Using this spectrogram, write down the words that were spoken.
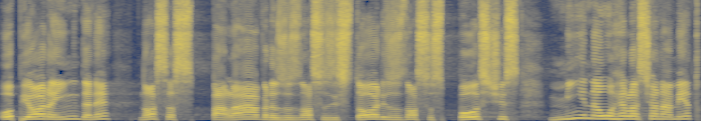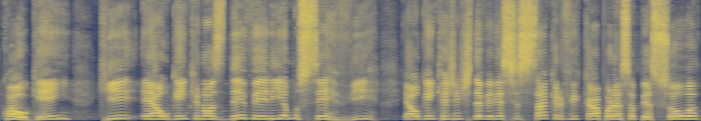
ou pior ainda, né, nossas palavras, os nossos stories, os nossos posts minam o relacionamento com alguém que é alguém que nós deveríamos servir, é alguém que a gente deveria se sacrificar por essa pessoa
